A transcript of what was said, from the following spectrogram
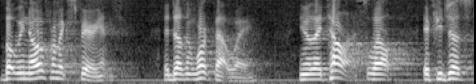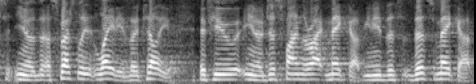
But we know from experience it doesn't work that way. You know, they tell us, well, if you just, you know, especially ladies, they tell you, if you, you know, just find the right makeup, you need this, this makeup.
